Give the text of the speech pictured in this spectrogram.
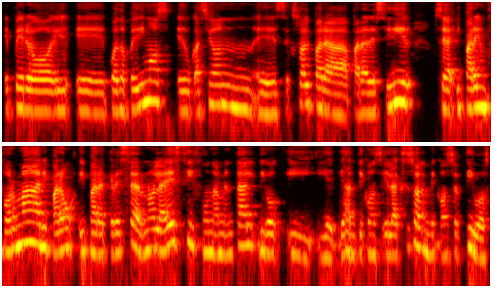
Eh, pero eh, cuando pedimos educación eh, sexual para, decidir, o sea, y para informar y para, y para crecer, ¿no? La ESI fundamental, digo, y, el acceso a anticonceptivos.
